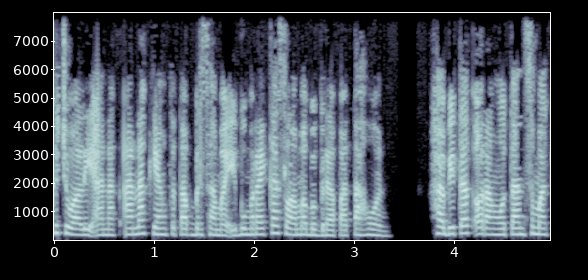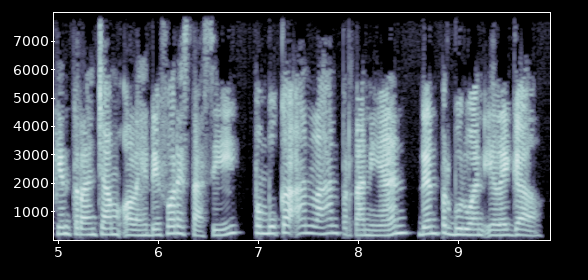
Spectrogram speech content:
kecuali anak-anak yang tetap bersama ibu mereka selama beberapa tahun. Habitat orangutan semakin terancam oleh deforestasi, pembukaan lahan pertanian, dan perburuan ilegal.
